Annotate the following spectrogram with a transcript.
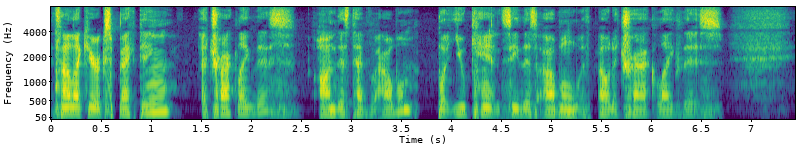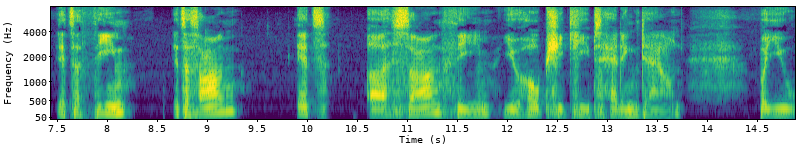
It's not like you're expecting a track like this on this type of album, but you can't see this album without a track like this. It's a theme, it's a song, it's a song theme. You hope she keeps heading down, but you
